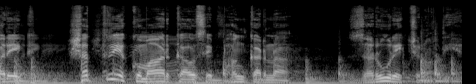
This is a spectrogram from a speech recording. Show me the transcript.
पर एक क्षत्रिय कुमार का उसे भंग करना ज़रूर एक चुनौती है।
